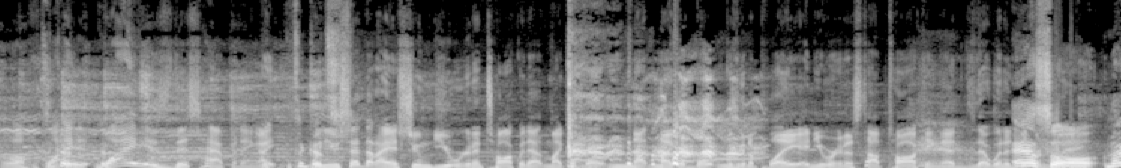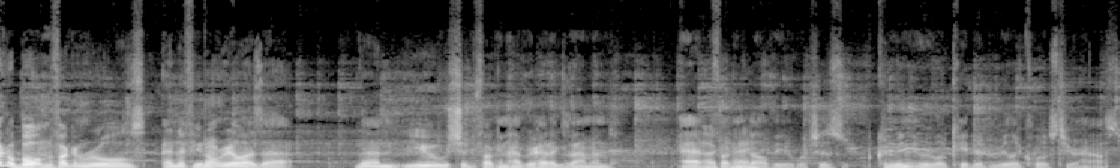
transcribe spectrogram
Oh, why, why is this happening? I, a good when you said that, I assumed you were going to talk without Michael Bolton. not Michael Bolton was going to play, and you were going to stop talking. That, that went a different asshole. way. Michael Bolton fucking rules, and if you don't realize that, then you should fucking have your head examined at Okay. fucking Bellevue, which is conveniently located really close to your house.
